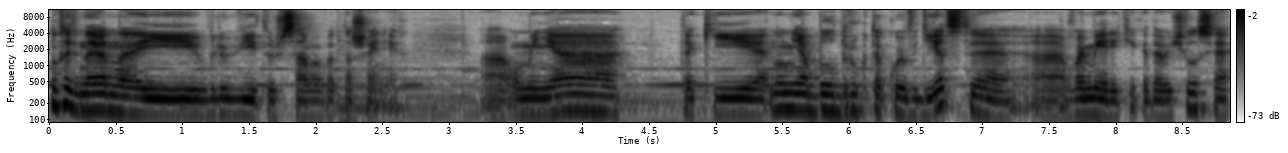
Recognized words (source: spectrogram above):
Ну, кстати, наверное, и в любви то же самое в отношениях. А, у меня такие... Ну, у меня был друг такой в детстве, а, в Америке, когда учился,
